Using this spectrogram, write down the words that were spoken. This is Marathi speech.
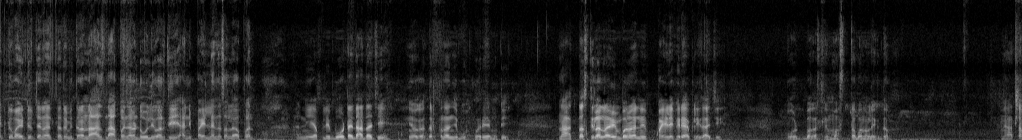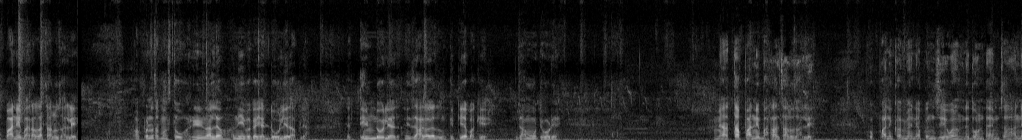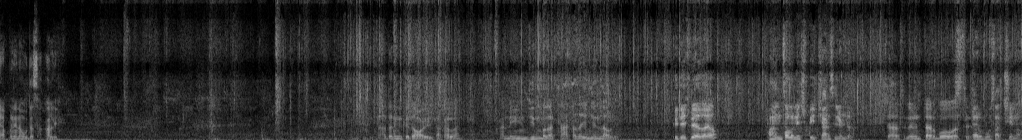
Back to my YouTube channel तर मित्रांनो आज ना आपण जाणार डोलीवरती आणि पहिल्यांदा चालू आपण. आणि आपली बोट आहे दादाची. हे बघा दर्पणांची बो भरी आहे मोठी. ना आत्ताच तिला नवीन बनवलं आणि पहिले फिरे आपली जायची. बोट बघ असली मस्त बनवलं एकदम. आणि आता पाणी भरायला चालू झाले. आपण आता मस्त वरीण आलो आणि बघा या डोली आहेत आपल्या. या तीन डोली आहेत आणि जागा अजून किती आहे बाकी? जाम मोठी ओढी आहे. आणि आता पाणी भरायला चालू झाले. खूप पाणी कमी आणि आपण जेवण आणले दोन टाईमचं आणि आपण येणं उद्या सकाळी. दादाने घेतले तर ऑइल टाकायला आणि इंजिन बघा टाटाचं इंजिन लावले. किती एच पी आहे पंचावन्न एच पी चार सिलेंडर चार सिलेंडर टर्बो टर्बो सातशे नऊ.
